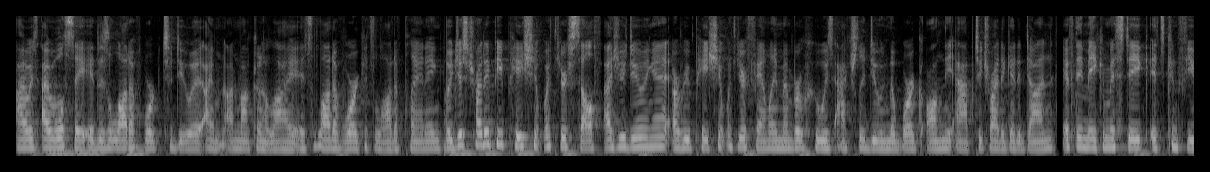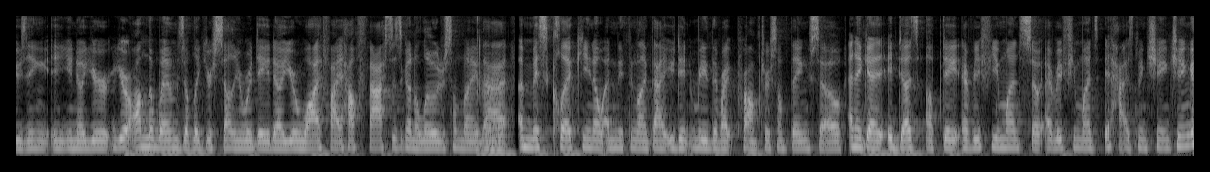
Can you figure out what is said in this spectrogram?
I was I will say it is a lot of work to do it. I'm, I'm not gonna lie, it's a lot of work. It's a lot of planning. But just try to be patient with yourself as you're doing it, or be patient with your family member who is actually doing the work on the app to try to get it done. If they make a mistake, it's confusing. You know, you're you're on the whims of like your cellular data, your Wi-Fi, how fast is it gonna load or something like that. A misclick, you know, anything like that. You didn't read the right prompt or something. So and again, it does update every few months. So every few months it has been changing.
